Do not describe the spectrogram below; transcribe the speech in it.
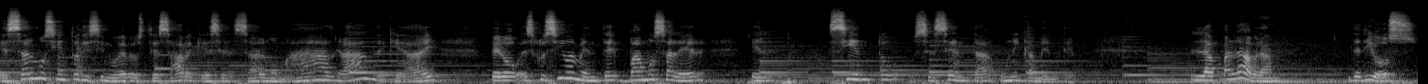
El Salmo 119, usted sabe que es el salmo más grande que hay, pero exclusivamente vamos a leer el 160 únicamente. La palabra de Dios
